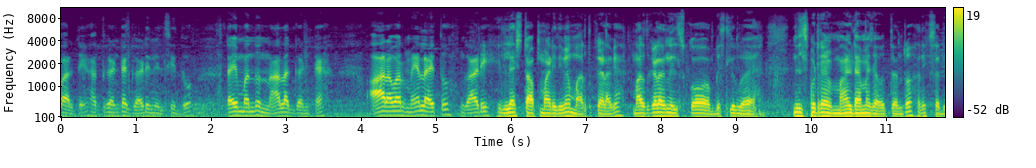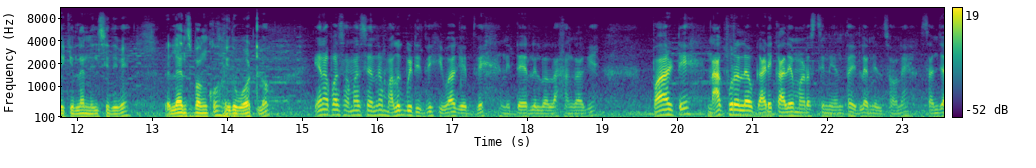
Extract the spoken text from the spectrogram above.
ಪಾರ್ಟಿ. ಹತ್ತು ಗಂಟೆಗೆ ಗಾಡಿ ನಿಲ್ಲಿಸಿದ್ದು ಟೈಮ್ ಬಂದು ನಾಲ್ಕು ಗಂಟೆ. ಆರು ಅವರ್ ಮೇಲಾಯಿತು. ಗಾಡಿ ಇಲ್ಲೇ ಸ್ಟಾಪ್ ಮಾಡಿದ್ದೀವಿ ಮರದ ಕೆಳಗೆ. ಮರದ ಕೆಳಗೆ ನಿಲ್ಸ್ಕೊ, ಬಿಸಿಲಿಗೆ ನಿಲ್ಲಿಸ್ಬಿಟ್ರೆ ಮಾಲ್ ಡ್ಯಾಮೇಜ್ ಆಗುತ್ತೆ ಅಂದರು. ಅದಕ್ಕೆ ಸದ್ಯಕ್ಕೆ ಇಲ್ಲೇ ನಿಲ್ಲಿಸಿದ್ದೀವಿ ರಿಲಯನ್ಸ್ ಬಂಕು, ಇದು ಹೋಟ್ಲು. ಏನಪ್ಪ ಸಮಸ್ಯೆ ಅಂದರೆ ಮಲಗಿಬಿಟ್ಟಿದ್ವಿ, ಇವಾಗ ಎದ್ವಿ. ನಿದ್ದೆ ಇರಲಿಲ್ವಲ್ಲ, ಹಾಗಾಗಿ. ಪಾರ್ಟಿ, ನಾಗ್ಪುರಲ್ಲೇ ಗಾಡಿ ಖಾಲಿ ಮಾಡಿಸ್ತೀನಿ ಅಂತ ಇಲ್ಲೇ ನಿಲ್ಸವನೆ. ಸಂಜೆ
